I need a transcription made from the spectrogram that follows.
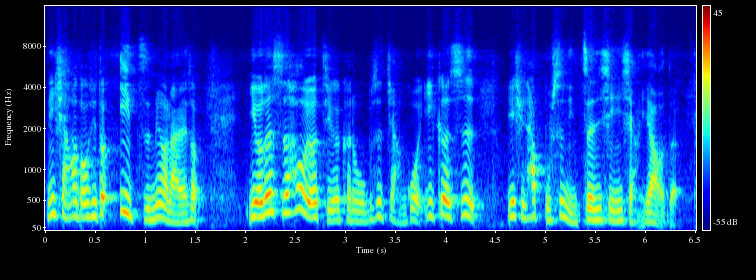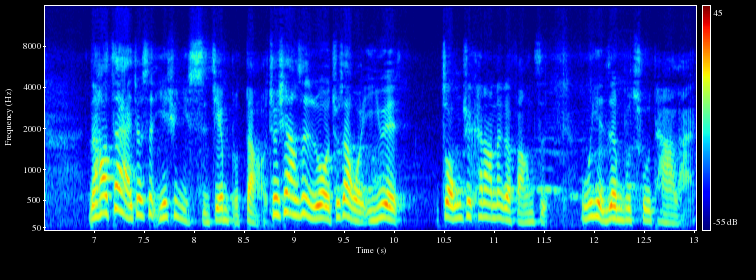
你想要的东西都一直没有来的时候。有的时候有几个可能我不是讲过，一个是也许它不是你真心想要的，然后再来就是也许你时间不到，就像是如果就算我一月中去看到那个房子，我也认不出它来，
